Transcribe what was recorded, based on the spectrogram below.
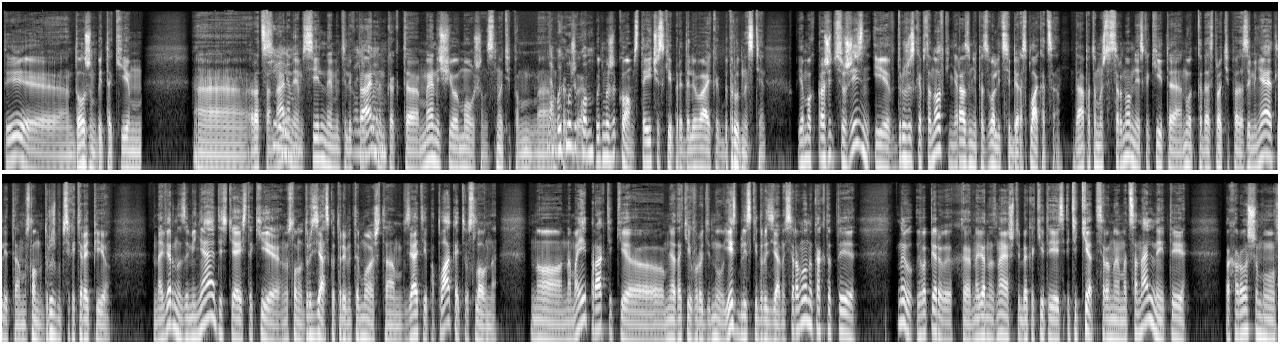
ты э, должен быть таким э, рациональным, сильным, сильным интеллектуальным, как-то manage your emotions, ну, типа... Э, да, ну, будь мужиком. Бы, будь мужиком, стоически преодолевай как бы трудности. Я мог прожить всю жизнь и в дружеской обстановке ни разу не позволить себе расплакаться, да, потому что все равно у меня есть какие-то, ну, вот когда спросят, типа, заменяет ли там, условно, дружбу психотерапию, наверное, заменяет, если у тебя есть такие, ну, условно, друзья, с которыми ты можешь там взять и поплакать, условно. Но на моей практике э, у меня таких вроде, ну, есть близкие друзья, но все равно, ну, как-то ты, ну, во-первых, наверное, знаешь, у тебя какие-то есть этикет все равно эмоциональный, ты по-хорошему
